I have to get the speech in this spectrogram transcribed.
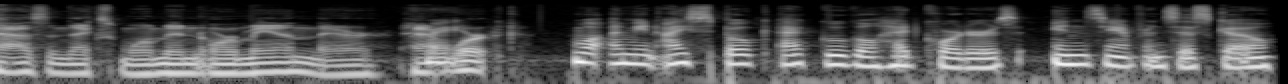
as the next woman or man there at Right. work. Well, I mean, I spoke at Google headquarters in San Francisco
